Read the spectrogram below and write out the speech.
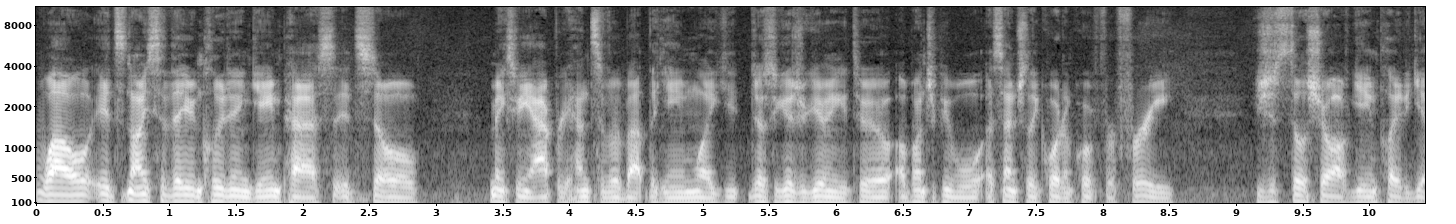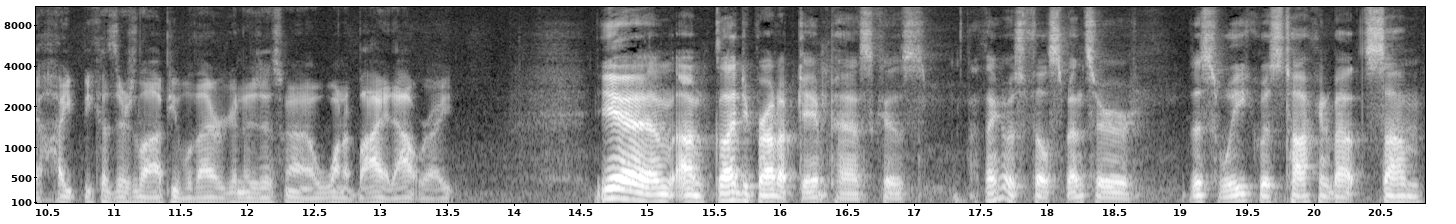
While it's nice that they include it in Game Pass, it still makes me apprehensive about the game. Like just because you're giving it to a bunch of people, essentially quote unquote for free, you should still show off gameplay to get hype because there's a lot of people that are gonna just uh, want to buy it outright. Yeah, I'm, I'm glad you brought up Game Pass because I think it was Phil Spencer this week was talking about some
